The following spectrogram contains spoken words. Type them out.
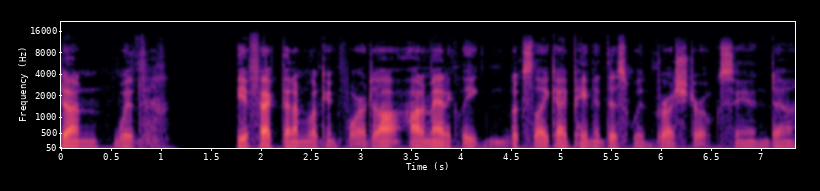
done with the effect that I'm looking for. It automatically looks like I painted this with brush strokes and uh,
